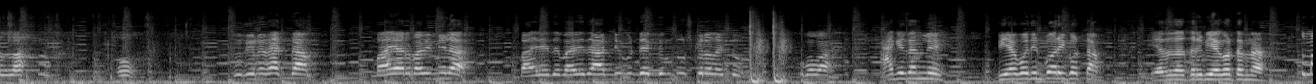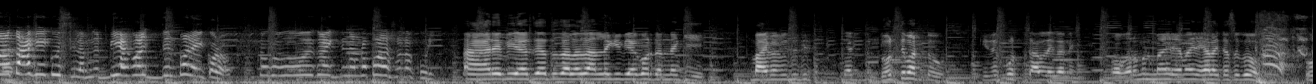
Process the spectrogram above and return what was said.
আল্লাহ। ও দুদিনে থাকতাম ভাই আর ভাবি মিলা। বাইরেতে বাইরেতে আড্ডি গুড্ডি একদম টুস করে লাগতো ও বাবা আগে জানলে বিয়া কদিন পরেই করতাম। এত তাড়াতাড়ি বিয়ে করতাম না। তোমার তো আগেই কইছিলাম যে বিয়া কয়েকদিন পরেই করো। ওই কয়েকদিন আমরা পড়াশোনা করি। আরে বিয়া যে এত জ্বালা জানলে কি বিয়ে করতাম নাকি? ভাই ভাবি যদি ধরতে পারতো কি যে করতে আল্লাহ জানে। অগর মন মাইরে মাইরে হেলাইতেছে গো। ও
